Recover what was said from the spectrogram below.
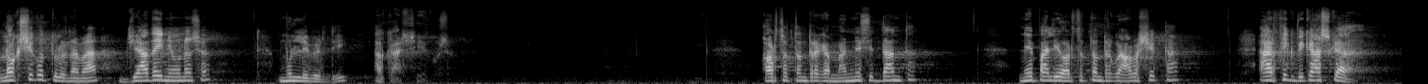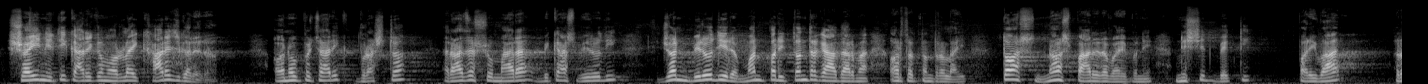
लक्ष्यको तुलनामा ज्यादै न्यून छ मूल्य वृद्धि आकाशिएको छ। अर्थतन्त्रका मान्य सिद्धान्त नेपाली अर्थतन्त्रको आवश्यकता आर्थिक विकासका सही नीति कार्यक्रमहरूलाई खारेज गरेर अनौपचारिक भ्रष्ट राजस्व मारा विकास विरोधी जनविरोधी र मन परितन्त्रका आधारमा अर्थतन्त्रलाई तस नस पारेर भए पनि निश्चित व्यक्ति परिवार र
